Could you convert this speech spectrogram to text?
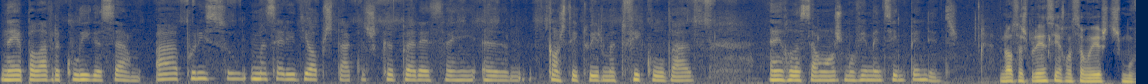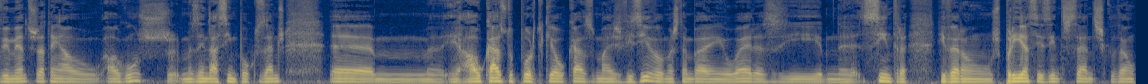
nem a palavra coligação. Há, por isso, uma série de obstáculos que parecem uh, constituir uma dificuldade em relação aos movimentos independentes. A nossa experiência em relação a estes movimentos já tem alguns, mas ainda assim poucos anos. há o caso do Porto, que é o caso mais visível, mas também Oeiras e uh, Sintra tiveram experiências interessantes que dão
